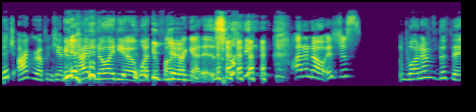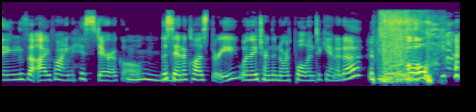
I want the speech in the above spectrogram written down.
Bitch, I grew up in Canada and I have no idea what the fuck Yeah. ringette is. Like, I don't know. It's just one of the things that I find hysterical. The Mm. Santa Clause 3, when they turn the North Pole into Canada. oh my God.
